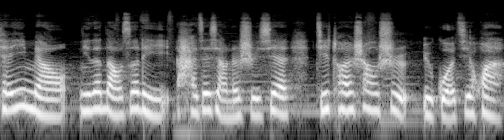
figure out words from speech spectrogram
前一秒，你的脑子里还在想着实现集团上市与国际化，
